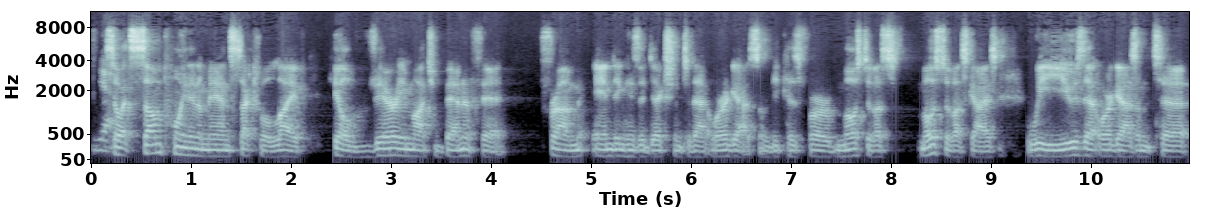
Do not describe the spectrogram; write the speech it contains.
Yeah. So at some point in a man's sexual life, he'll very much benefit from ending his addiction to that orgasm because for most of us most of us guys we use that orgasm to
